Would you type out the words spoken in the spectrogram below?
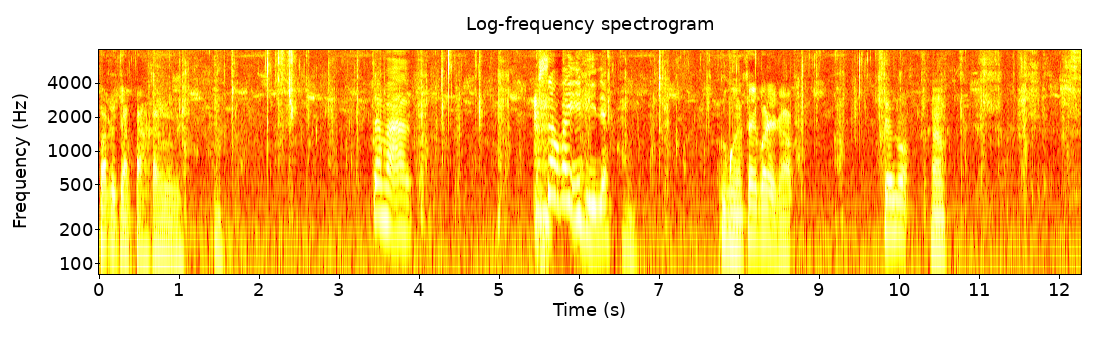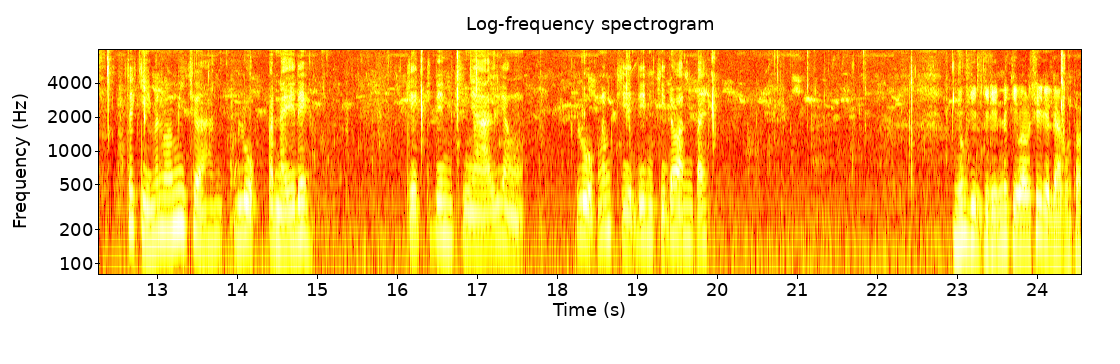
ปัดออกจากปากกันเลยแต่ว่าเศร้าไว้อีดีเด้คือเหมือนไส้บ่ได้ครับเชื่อลูกครับตะกี้มันว่ามีเชื้อลูกปานไหนเด้เกดกินดินขี้หญ้าเลี้ยง ลูกน้ำขี้ดินขี้ดอนไปยุ้งกินกี่ดินได้กี่วันที่เรียนแรกคุณต่อ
